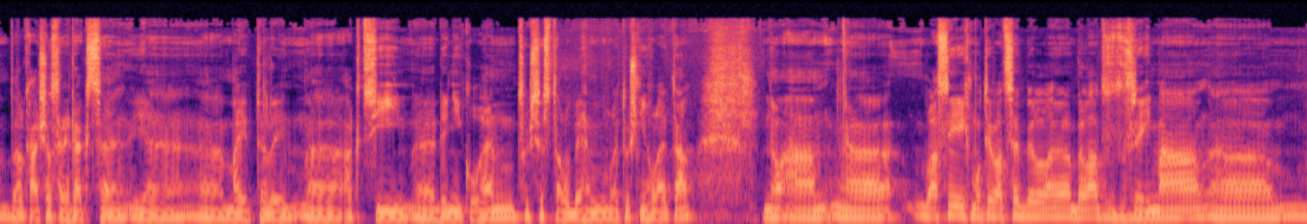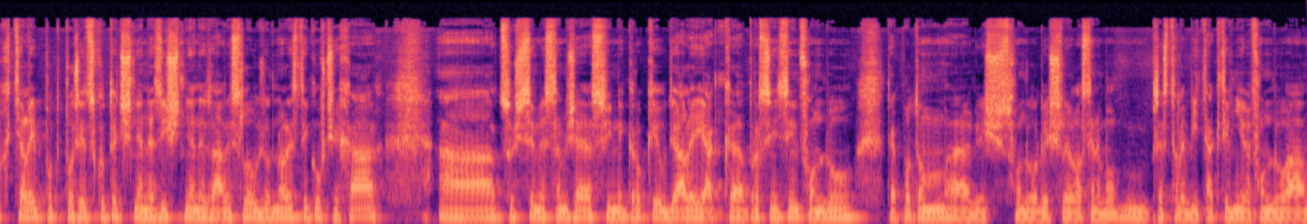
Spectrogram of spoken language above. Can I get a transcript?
velká část redakce je majiteli akcí deníku N, což se stalo během letošního léta. No a vlastně jejich motivace byla, byla zřejmá. Chtěli podpořit skutečně nezištně nezávislou žurnalistiku v Čechách, a což si myslím, že svými kroky udělali jak prostřednictvím fondu, tak potom, když z fondu odešli vlastně, nebo přestali být aktivní ve fondu a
